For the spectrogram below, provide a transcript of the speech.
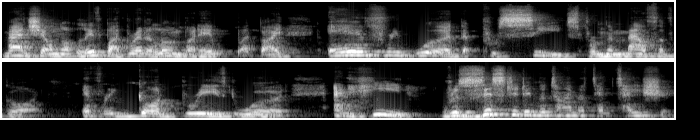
Man shall not live by bread alone, but, but by every word that proceeds from the mouth of God, every God breathed word. And he resisted in the time of temptation.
